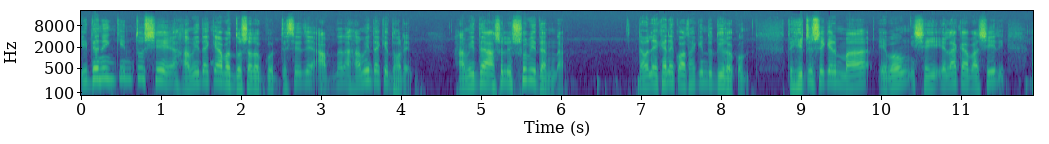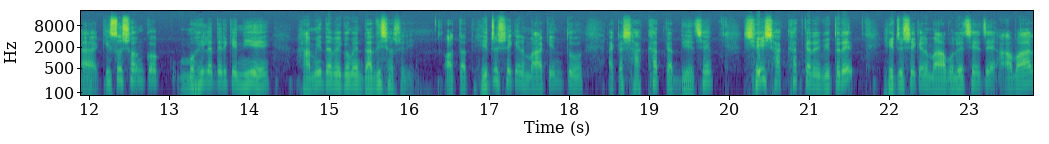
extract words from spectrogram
ইদানিং কিন্তু সে হামিদাকে আবার দোষারোপ করতেছে যে আপনারা হামিদাকে ধরেন। হামিদা আসলে সুবিধার না। তাহলে এখানে কথা কিন্তু দুই রকম। তো হিটু শেখের মা এবং সেই এলাকাবাসীর কিছু সংখ্যক মহিলাদেরকে নিয়ে হামিদা বেগমের দাদি শাশুড়ি অর্থাৎ হিটু শেখের মা কিন্তু একটা সাক্ষাৎকার দিয়েছে। সেই সাক্ষাৎকারের ভিতরে হিটু শেখের মা বলেছে যে, আমার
